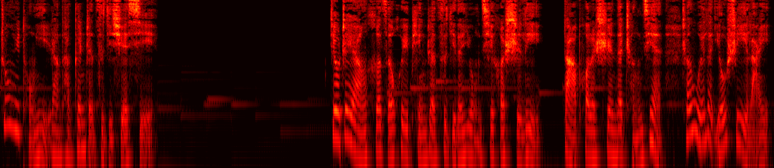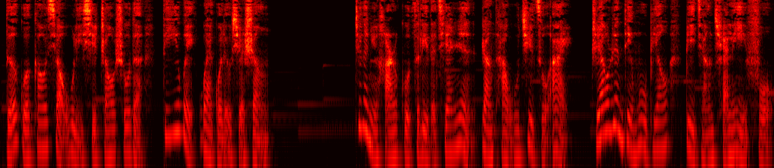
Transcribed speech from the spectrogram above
终于同意让她跟着自己学习。就这样，何泽慧凭着自己的勇气和实力，打破了世人的成见，成为了有史以来德国高校物理系招收的第一位外国留学生。这个女孩骨子里的坚韧，让她无惧阻碍，只要认定目标，必将全力以赴。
